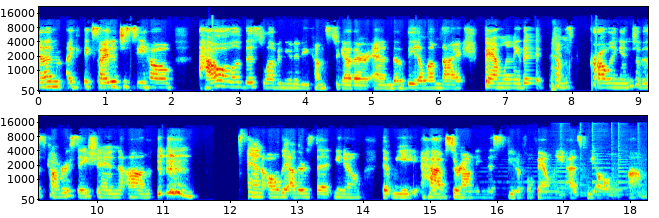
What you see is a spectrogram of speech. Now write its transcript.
and I'm excited to see how how all of this love and unity comes together and the, the alumni family that comes crawling into this conversation um, and all the others that you know that we have surrounding this beautiful family as we all um,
